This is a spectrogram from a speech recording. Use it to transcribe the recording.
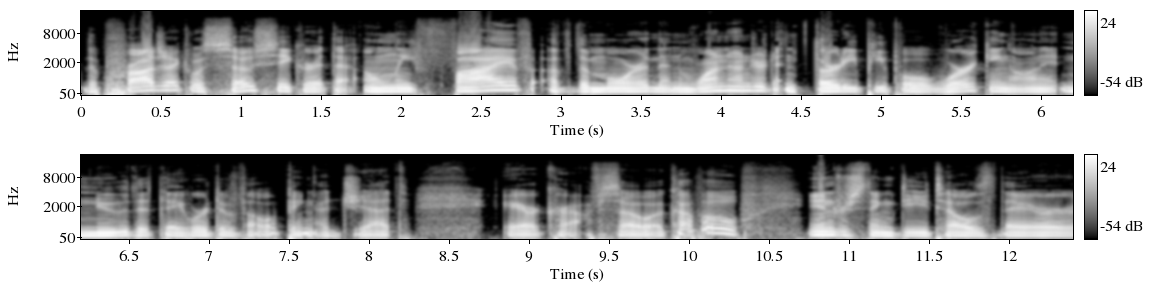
The project was so secret that only five of the more than 130 people working on it knew that they were developing a jet aircraft. So, a couple interesting details there.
